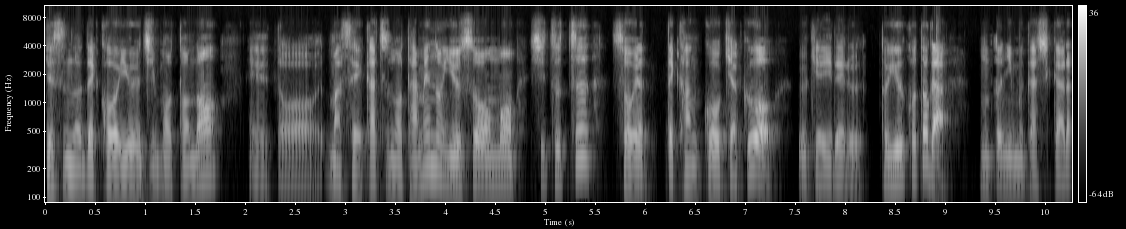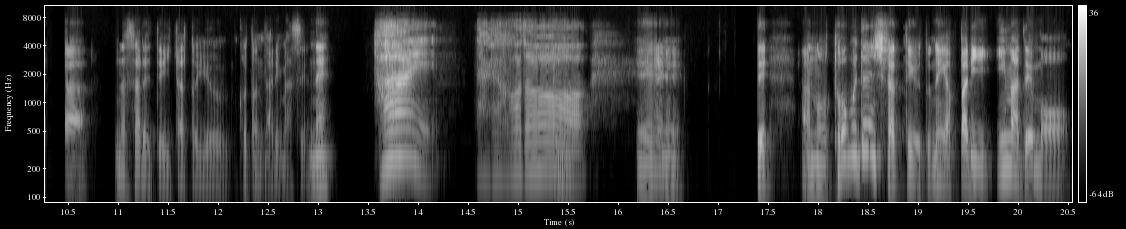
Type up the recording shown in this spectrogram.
ですので、こういう地元の、えーとまあ、生活のための輸送もしつつ、そうやって観光客を受け入れるということが、本当に昔からなされていたということになりますよね。はい。なるほど。はええで、あの東武電車っていうとね、やっぱり今でも、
